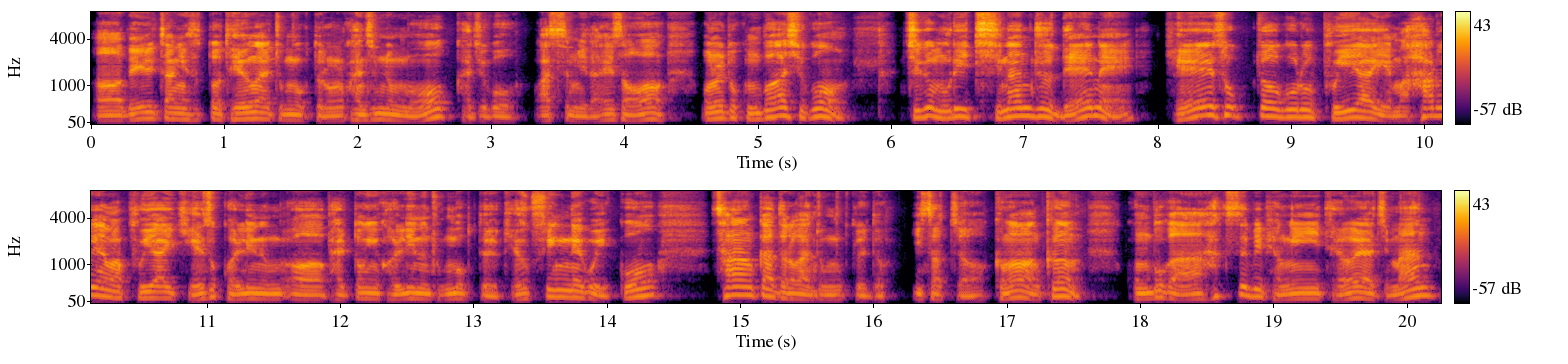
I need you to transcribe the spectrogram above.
어, 내일장에서 또 대응할 종목들 오늘 관심 종목 가지고 왔습니다. 해서 오늘도 공부하시고, 지금 우리 지난주 내내 계속적으로 VI, 막 하루에 막 VI 계속 걸리는, 어, 발동이 걸리는 종목들 계속 수익 내고 있고, 상한가 들어간 종목들도 있었죠. 그만큼 공부가 학습이 병행이 되어야지만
